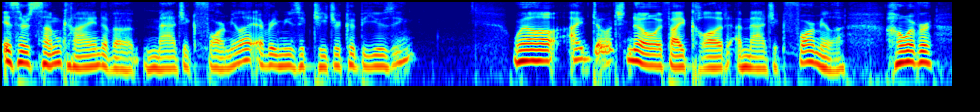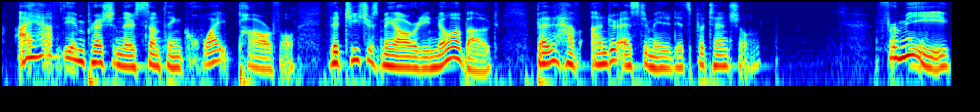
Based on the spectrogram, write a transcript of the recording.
Is there some kind of a magic formula every music teacher could be using? Well, I don't know if I'd call it a magic formula. However, I have the impression there's something quite powerful that teachers may already know about, but have underestimated its potential. For me,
